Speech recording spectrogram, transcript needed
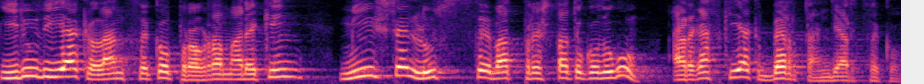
irudiak lantzeko programarekin mise luze bat prestatuko dugu argazkiak bertan jartzeko.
